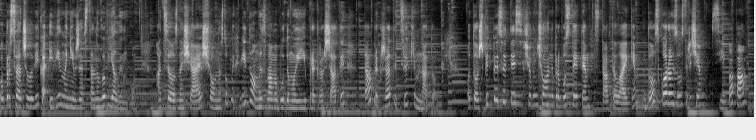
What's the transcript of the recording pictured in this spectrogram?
Попросила чоловіка, і він мені вже встановив ялинку. А це означає, що в наступних відео ми з вами будемо її прикрашати та прикрашати цю кімнату. Отож, підписуйтесь, щоб нічого не пропустити, ставте лайки. До скорої зустрічі! Всім па-па!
